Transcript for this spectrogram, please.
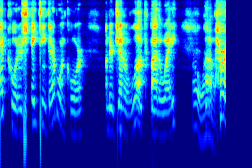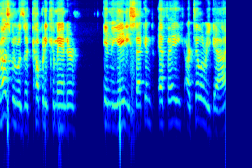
headquarters 18th Airborne Corps under General Luck, by the way. Oh, wow. Uh, her husband was a company commander in the 82nd FA artillery guy,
